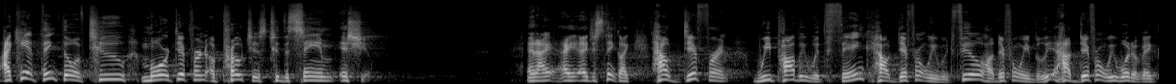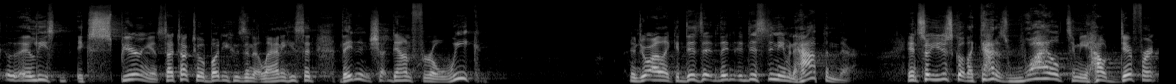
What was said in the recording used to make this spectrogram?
I can't think, though, of two more different approaches to the same issue. And I, I, I, just think like how different we probably would think, how different we would feel, how different we believe, how different we would have at least experienced. I talked to a buddy who's in Atlanta. He said they didn't shut down for a week. And I like it, it just didn't even happen there. And so you just go like that is wild to me how different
